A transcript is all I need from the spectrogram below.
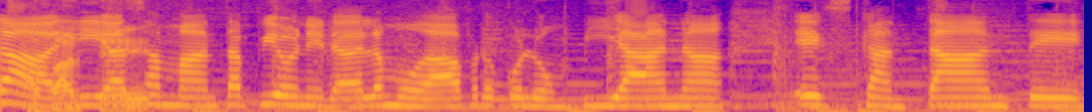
Linda, Aparte- Lía Samantha, pionera de la moda afrocolombiana, ex cantante,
